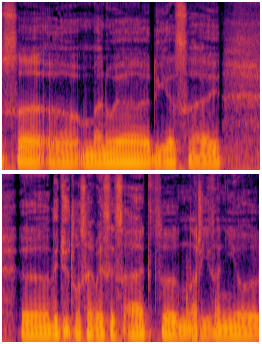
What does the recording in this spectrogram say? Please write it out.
se uh, jmenuje DSA, Eh, Digital Services Act, eh, nařízení o eh,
